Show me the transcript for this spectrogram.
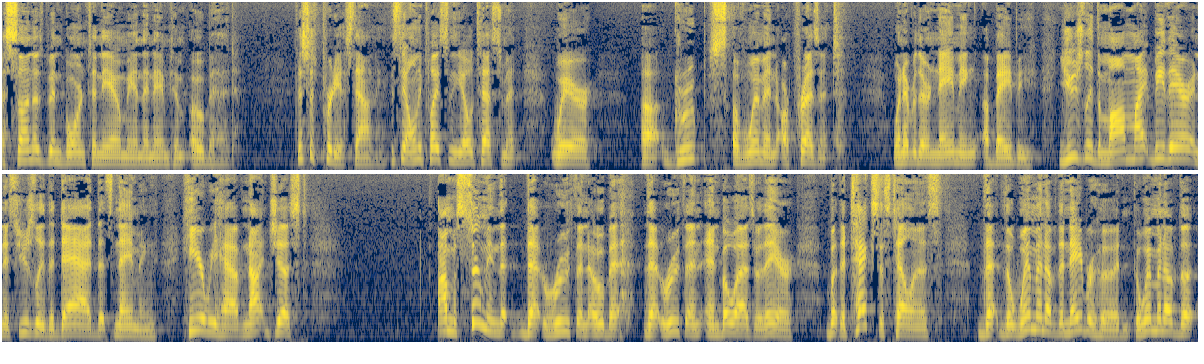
A son has been born to Naomi, and they named him Obed. This is pretty astounding. This is the only place in the Old Testament where uh, groups of women are present whenever they're naming a baby. Usually the mom might be there, and it's usually the dad that's naming. Here we have not just I'm assuming that, that Ruth and Obed, that Ruth and, and Boaz are there, but the text is telling us that the women of the neighborhood, the women of the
